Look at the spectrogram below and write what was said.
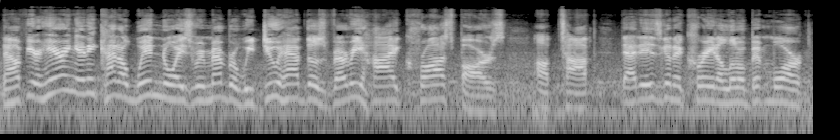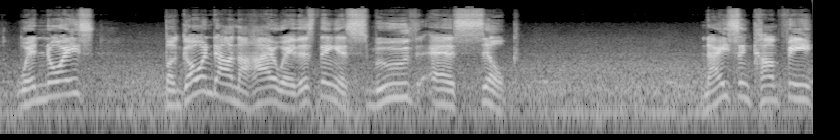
Now, if you're hearing any kind of wind noise, remember, we do have those very high crossbars up top. That is going to create a little bit more wind noise. But going down the highway, this thing is smooth as silk. Nice and comfy.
